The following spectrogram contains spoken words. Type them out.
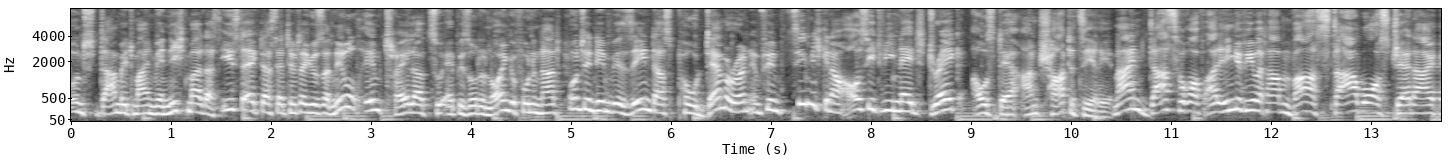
Und damit meinen wir nicht mal das Easter Egg, das der Twitter-User Nibble im Trailer zu Episode 9 gefunden hat und in dem wir sehen, dass Poe Dameron im Film ziemlich genau aussieht wie Nate Drake aus der Uncharted-Serie. Nein, das, worauf alle hingefiebert haben, war Star Wars Jedi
